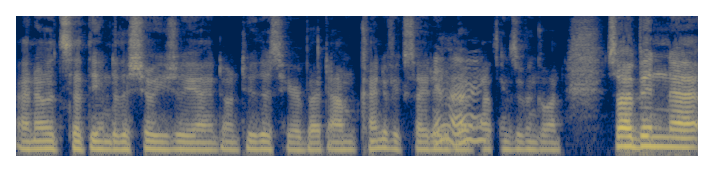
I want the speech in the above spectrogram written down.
I know it's at the end of the show. Usually I don't do this here, but I'm kind of excited Yeah, about alright. how things have been going. So I've been uh,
